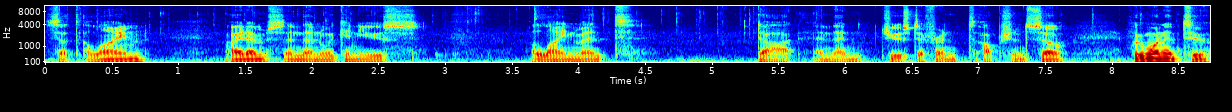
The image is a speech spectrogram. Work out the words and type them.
set align items, and then we can use alignment dot and then choose different options. So if we wanted to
